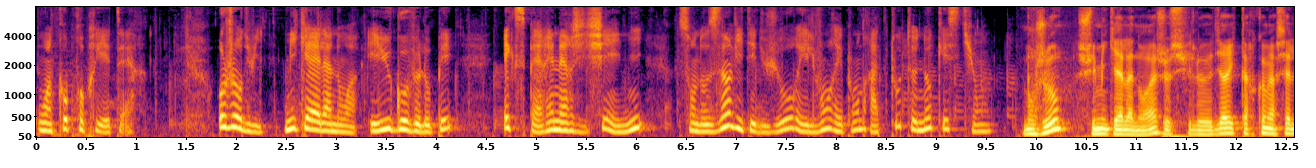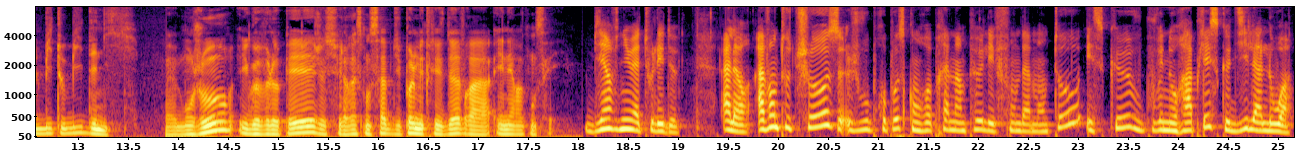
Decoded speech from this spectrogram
ou un copropriétaire? Aujourd'hui, Michael Hanois et Hugo Velopé, experts énergie chez Eni, sont nos invités du jour et ils vont répondre à toutes nos questions. Bonjour, je suis Michael Hanois, je suis le directeur commercial B2B d'Eni. Euh, bonjour, Hugo Velopé, je suis le responsable du pôle maîtrise d'œuvre à Enera Conseil. Bienvenue à tous les deux. Alors, avant toute chose, je vous propose qu'on reprenne un peu les fondamentaux. Est-ce que vous pouvez nous rappeler ce que dit la loi?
